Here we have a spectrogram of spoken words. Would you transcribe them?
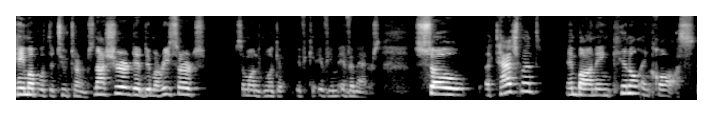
came up with the two terms. Not sure, didn't do my research. Someone can look at if if you if it matters. So attachment and bonding, Kennell and Klaus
